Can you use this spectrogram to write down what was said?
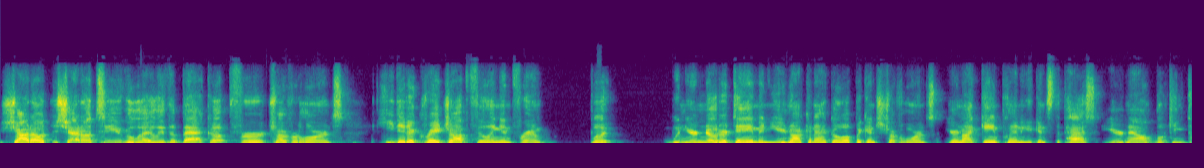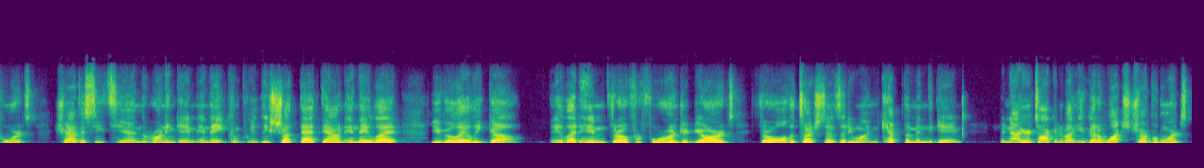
Shout out shout out to Ukulele, the backup for Trevor Lawrence. He did a great job filling in for him. But when you're Notre Dame and you're not going to go up against Trevor Lawrence, you're not game planning against the pass. You're now looking towards Travis Etienne, the running game, and they completely shut that down and they let Ukulele go. They let him throw for 400 yards, throw all the touchdowns that he wanted, and kept them in the game. But now you're talking about you got to watch Trevor Lawrence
